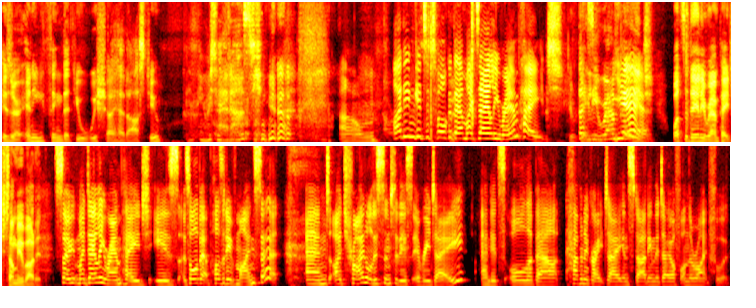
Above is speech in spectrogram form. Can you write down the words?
Is there anything that you wish I had asked you? I wish I had asked you. um, I didn't get to talk about my daily rampage. Your That's- daily rampage. Yeah. What's the daily rampage? Tell me about it. So my daily rampage is it's all about positive mindset, and I try to listen to this every day. And it's all about having a great day and starting the day off on the right foot.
